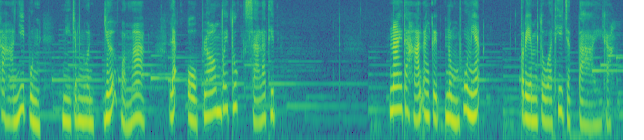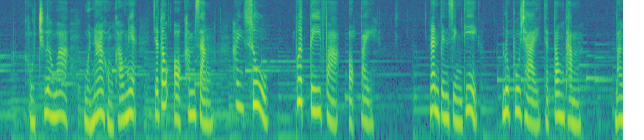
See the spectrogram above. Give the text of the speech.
ทหารญี่ปุ่นมีจำนวนเยอะกว่ามาก และโอบล้อมไว้ทุกสารทิศ นายทหารอังกฤษหนุ่มผู้นี้เตรียมตัวที่จะตายค่ะ เขาเชื่อว่าหัวหน้าของเขาเนี่ยจะต้องออกคำสั่งให้สู้เพื่อตีฝ่าออกไป นั่นเป็นสิ่งที่ลูกผู้ชายจะต้องทำบาง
